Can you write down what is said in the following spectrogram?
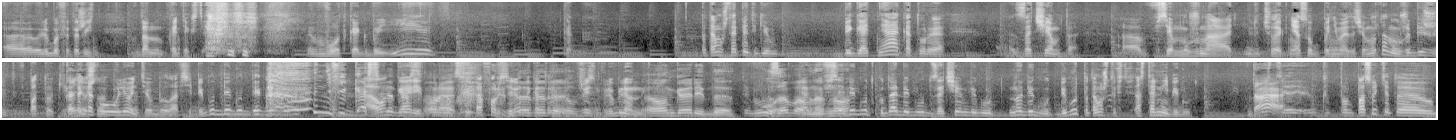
Э, любовь — это жизнь в данном контексте. Вот, как бы, и... как- Потому что, опять-таки, беготня, которая зачем-то а, всем нужна, а человек не особо понимает, зачем нужна, но уже бежит в потоке. Это Конечно. как у Леонтьева было, а все бегут, бегут, бегут. Нифига А он себе, горит про светофор зеленый, который был в жизнь влюбленный. А он горит, да. Забавно, все бегут, куда бегут, зачем бегут, но бегут. Бегут, потому что остальные бегут. Да. Есть, э, по, по сути, это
